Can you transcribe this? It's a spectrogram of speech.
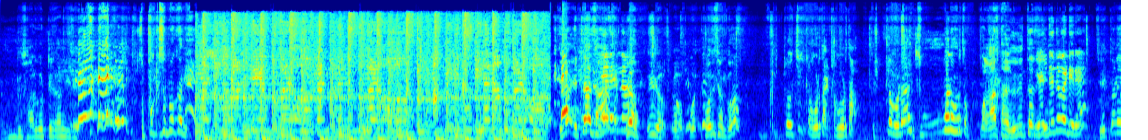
రెండు సార్లు కొట్టిరా సుపక్ సుపక్ ఎట్లా పోలీస్ అనుకో. ఇట్లా వచ్చి ఇట్లా కొడతా ఇట్లా కొడతా. ఇట్లా కూడా సుమ్మని కొడతా. బాగా తగులుతుంది చేస్తానే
